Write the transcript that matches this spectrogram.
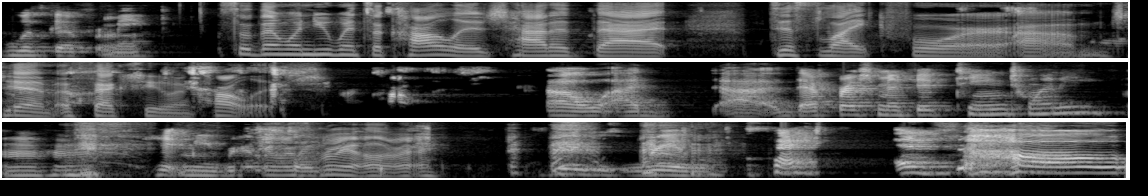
was good for me. So then, when you went to college, how did that dislike for um, gym affect you in college? Oh, I uh, that freshman 15, 20 mm-hmm, hit me real it was real, right? It was real. Okay. And so,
